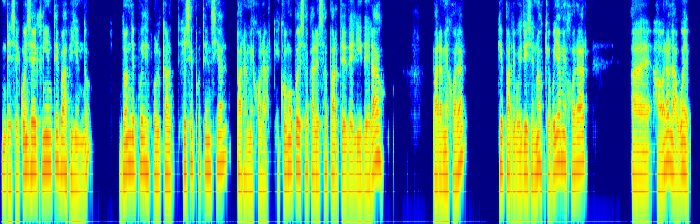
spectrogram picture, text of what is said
de secuencia de cliente vas viendo dónde puedes volcar ese potencial para mejorar y cómo puedes sacar esa parte de liderazgo para mejorar. ¿Qué parte? Porque dices, no, es que voy a mejorar eh, ahora la web,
